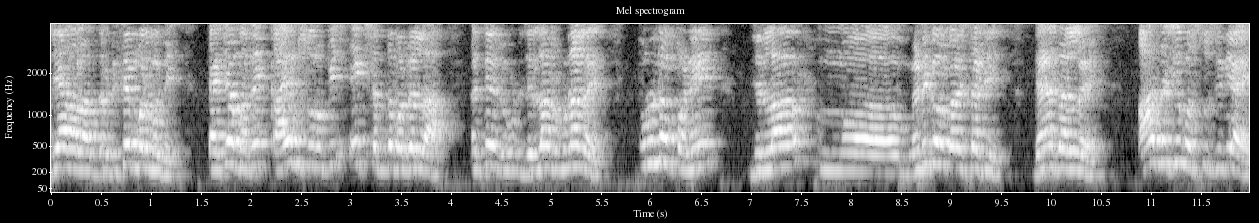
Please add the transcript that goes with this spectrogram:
जे आला डिसेंबरमध्ये त्याच्यामध्ये कायमस्वरूपी एक शब्द बदलला. आणि ते रु- जिल्हा रुग्णालय पूर्णपणे जिल्हा मेडिकल कॉलेजसाठी देण्यात आलेलं आहे. आज अशी वस्तुस्थिती आहे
